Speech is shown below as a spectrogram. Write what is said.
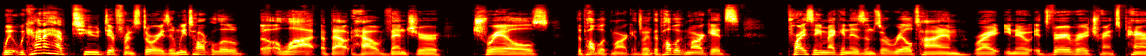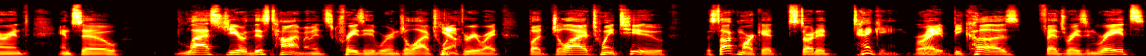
we, we kind of have two different stories and we talk a little a lot about how venture trails the public markets, right? The public markets pricing mechanisms are real time, right? You know, it's very very transparent, and so last year this time, I mean, it's crazy. We're in July of Yeah. 23, right? But July of 22, the stock market started tanking, right? Right. Because Fed's raising rates,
